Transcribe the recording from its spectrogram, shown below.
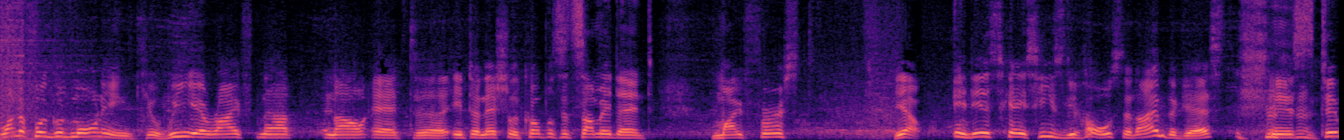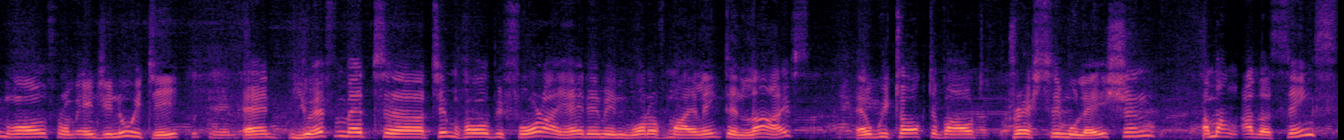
Wonderful. Good morning. We arrived now, now at uh, International Composite Summit, and my first, yeah, in this case, he's the host and I'm the guest, is Tim Hall from Engenuity. And you have met uh, Tim Hall before. I had him in one of my LinkedIn lives, and we talked about crash simulation, among other things.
